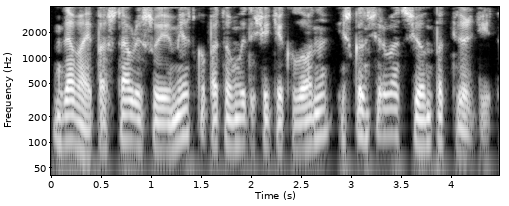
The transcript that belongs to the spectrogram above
Давай, поставлю свою метку, потом вытащите клона, и с консервацией он подтвердит.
